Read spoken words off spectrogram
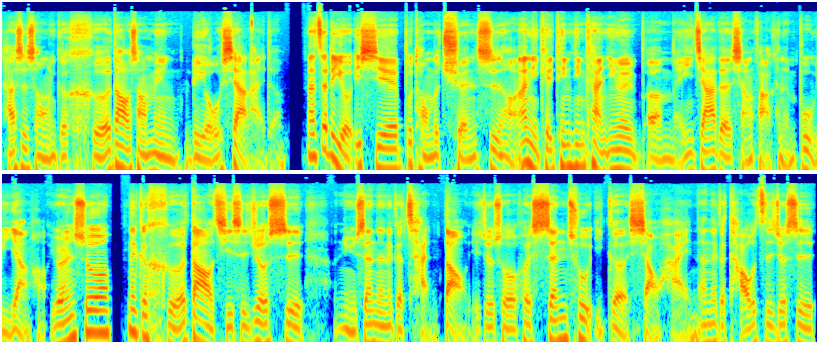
它是从一个河道上面流下来的。那这里有一些不同的诠释哈，那你可以听听看，因为呃每一家的想法可能不一样哈。有人说那个河道其实就是女生的那个产道，也就是说会生出一个小孩，那那个桃子就是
